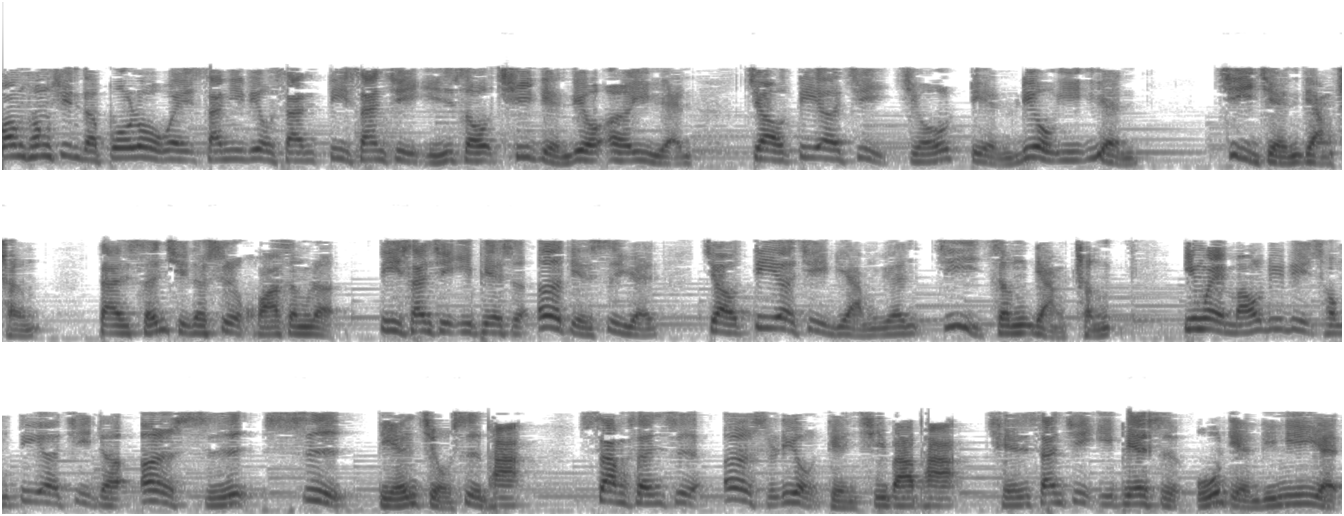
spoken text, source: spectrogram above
光通讯的波洛威三一六三第三季营收七点六二亿元，较第二季九点六一元季减两成。但神奇的事发生了，第三季 EPS 二点四元，较第二季两元季增两成。因为毛利率从第二季的二十四点九四趴上升至二十六点七八趴，前三季 EPS 五点零一元，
